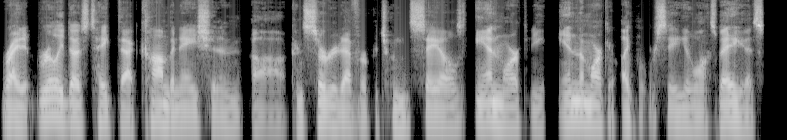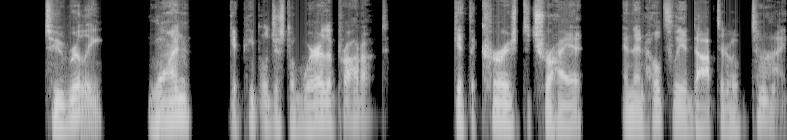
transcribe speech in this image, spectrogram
right? It really does take that combination, uh, concerted effort between sales and marketing in the market, like what we're seeing in Las Vegas, to really one, get people just aware of the product, get the courage to try it, and then hopefully adopt it over time.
